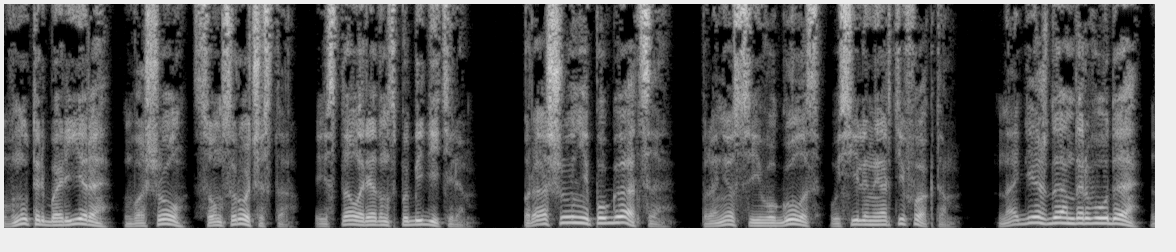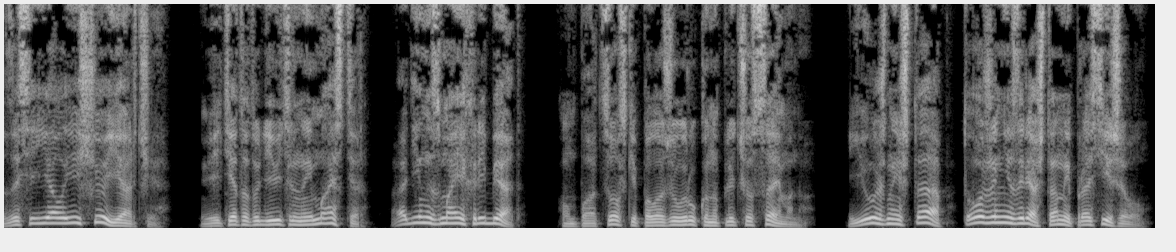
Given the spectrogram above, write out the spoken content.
Внутрь барьера вошел Сомс Рочестер и стал рядом с победителем. «Прошу не пугаться!» — пронесся его голос, усиленный артефактом. Надежда Андервуда засияла еще ярче, ведь этот удивительный мастер — один из моих ребят. Он по-отцовски положил руку на плечо Саймону. Южный штаб тоже не зря штаны просиживал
